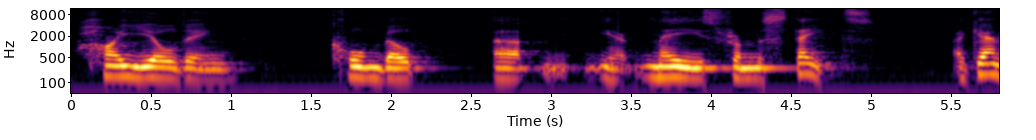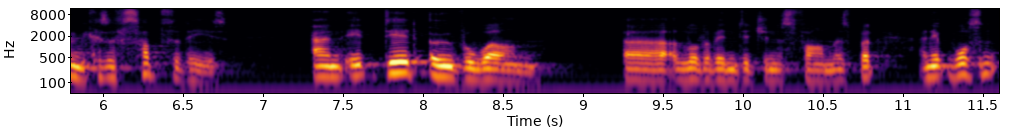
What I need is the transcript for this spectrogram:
high-yielding corn belt uh, you know, maize from the States, again, because of subsidies. And it did overwhelm uh, a lot of indigenous farmers, but, and it wasn't,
